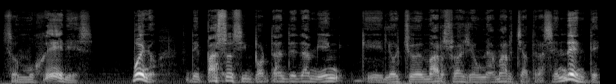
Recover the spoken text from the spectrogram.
son mujeres. Bueno, de paso es importante también que el 8 de marzo haya una marcha trascendente.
